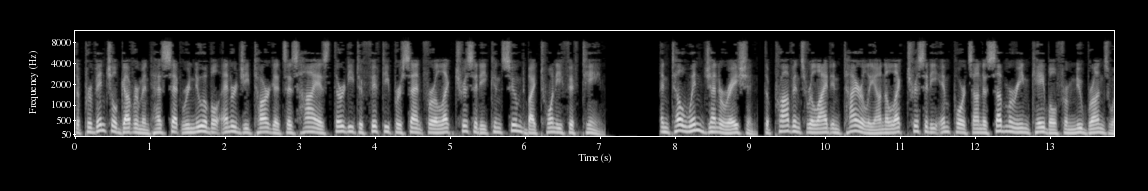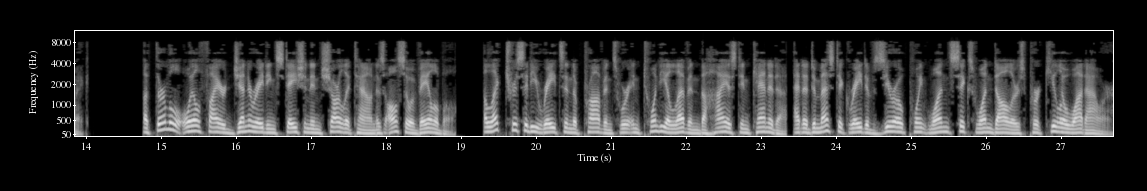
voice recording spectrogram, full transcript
The provincial government has set renewable energy targets as high as 30 to 50% for electricity consumed by 2015. Until wind generation, the province relied entirely on electricity imports on a submarine cable from New Brunswick. A thermal oil-fired generating station in Charlottetown is also available. Electricity rates in the province were in 2011 the highest in Canada, at a domestic rate of $0.161 per kilowatt-hour.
